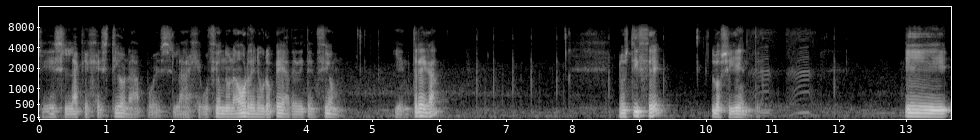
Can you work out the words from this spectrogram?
que es la que gestiona pues, la ejecución de una orden europea de detención y entrega, nos dice lo siguiente. Eh,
